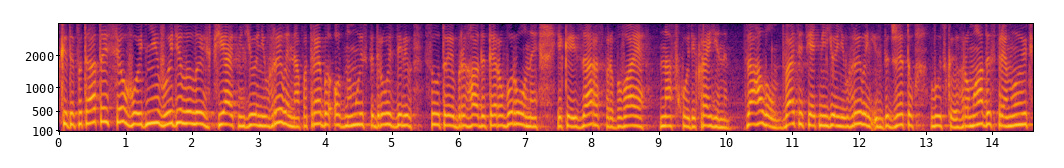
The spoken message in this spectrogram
Луцькі депутати сьогодні виділили 5 мільйонів гривень на потреби одному із підрозділів сотої бригади тероборони, який зараз перебуває на сході країни. Загалом 25 мільйонів гривень із бюджету Луцької громади спрямують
